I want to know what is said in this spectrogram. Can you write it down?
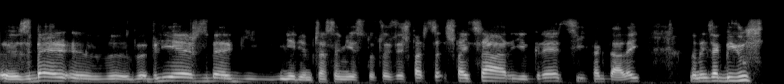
e, z Bel- w- Liège z Belgii, nie wiem, czasem jest to coś ze Szwajc- Szwajcarii, Grecji i tak dalej. No więc jakby już,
